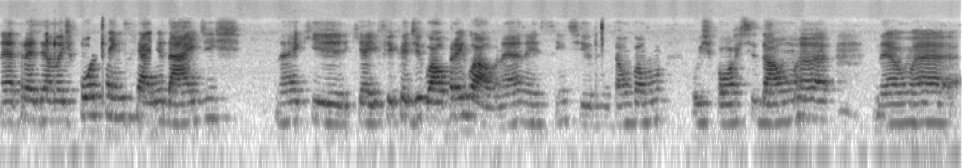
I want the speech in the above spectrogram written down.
né, trazendo as potencialidades, né, que, que aí fica de igual para igual, né, nesse sentido. Então, vamos, o esporte dá uma, né, uma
